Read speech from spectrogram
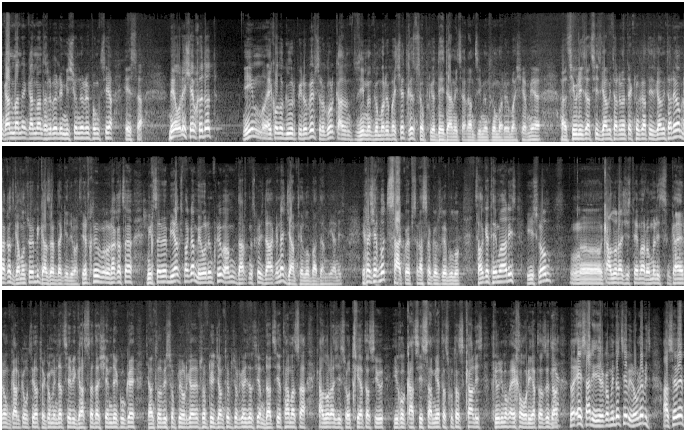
განმანათლებელი მისიონერი ფუნქცია ესა. მეორე შევხედოთ იმ ეკოლოგიურ პირობებს, როგორ ზიმედგომარეობაშია დღეს სოფლიო დედამიწა რამ ზიმედგომარეობაშია. მე ცივილიზაციის განვითარება, ტექნოკრატიის განვითარება, რაღაც გამოწვევები გაზარდა კიდევაც. ერთხელ რაღაცა მიღწევები აქვს, მაგრამ მეორე მხრივ ამ დარტყმის ქვეშ დააყენა ჯანმრთელობა ადამიანის. ეხლა შეხვდით საკვებს, რასაკვებს ღებულობ. ცალკე თემა არის ის, რომ კალორაჟის თემა, რომელიც გაერომ გარკვეულწილად რეკომენდაციები გასცა და შემდეგ უკვე ჯანმრთელობის სოფლიო ორგანიზაცია, სოფლიო ჯანმრთელობის ორგანიზაციამ დაცია თამასა. კალორაჟის 4000 იყო კაცის 3500 ქალის, დღიური მოხდა ეხა 2000-ზე და ნუ ეს არის რეკომენდაციები, რომლებიც ასევე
